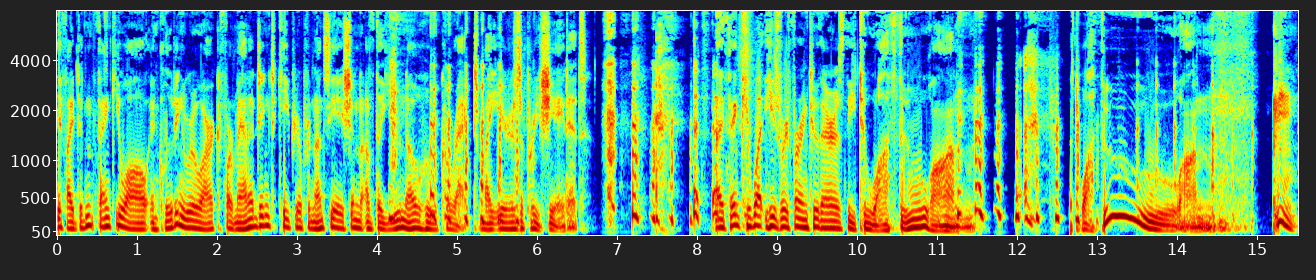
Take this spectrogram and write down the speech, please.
if I didn't thank you all, including Rhuarc, for managing to keep your pronunciation of the you know who correct. My ears appreciate it. I think what he's referring to there is the Tuatha'an. the Tuatha'an.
